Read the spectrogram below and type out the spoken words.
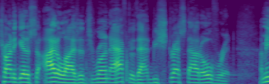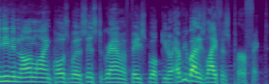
trying to get us to idolize it, to run after that and be stressed out over it. I mean, even an online post, whether it's Instagram or Facebook, you know, everybody's life is perfect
